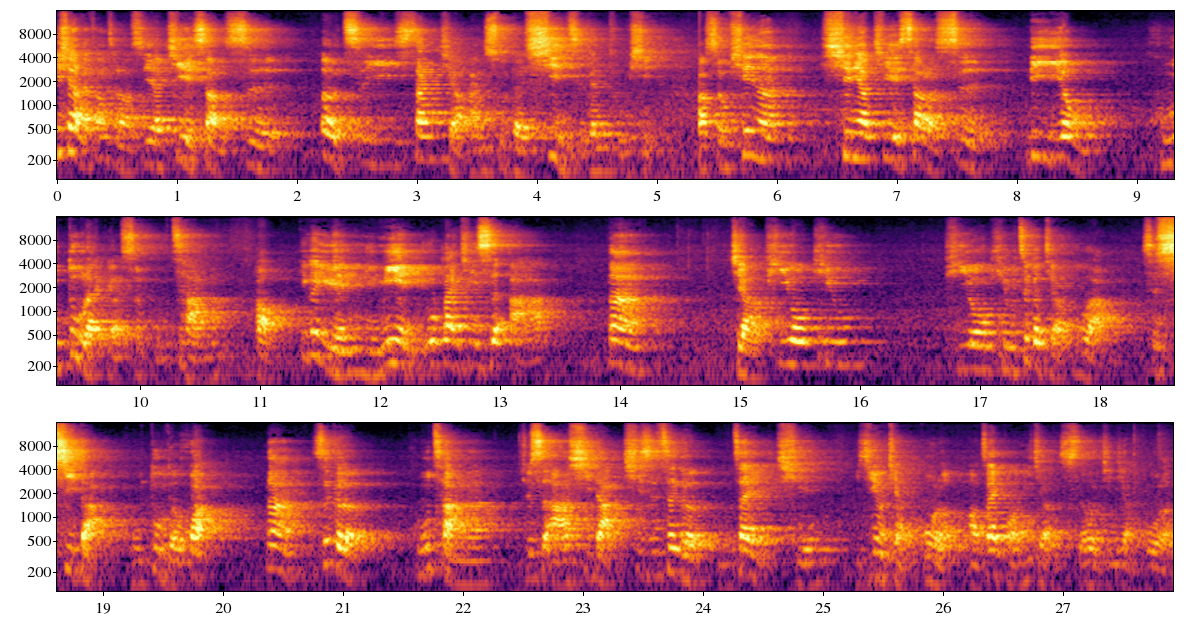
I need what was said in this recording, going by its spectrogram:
接下来方程老师要介绍的是二之一三角函数的性质跟图形。好，首先呢，先要介绍的是利用弧度来表示弧长。好，一个圆里面如果半径是 r，那角 POQ，POQ 这个角度啊是西塔弧度的话，那这个弧长呢就是 r 西塔。其实这个我们在以前已经有讲过了，好，在广义角的时候已经讲过了。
